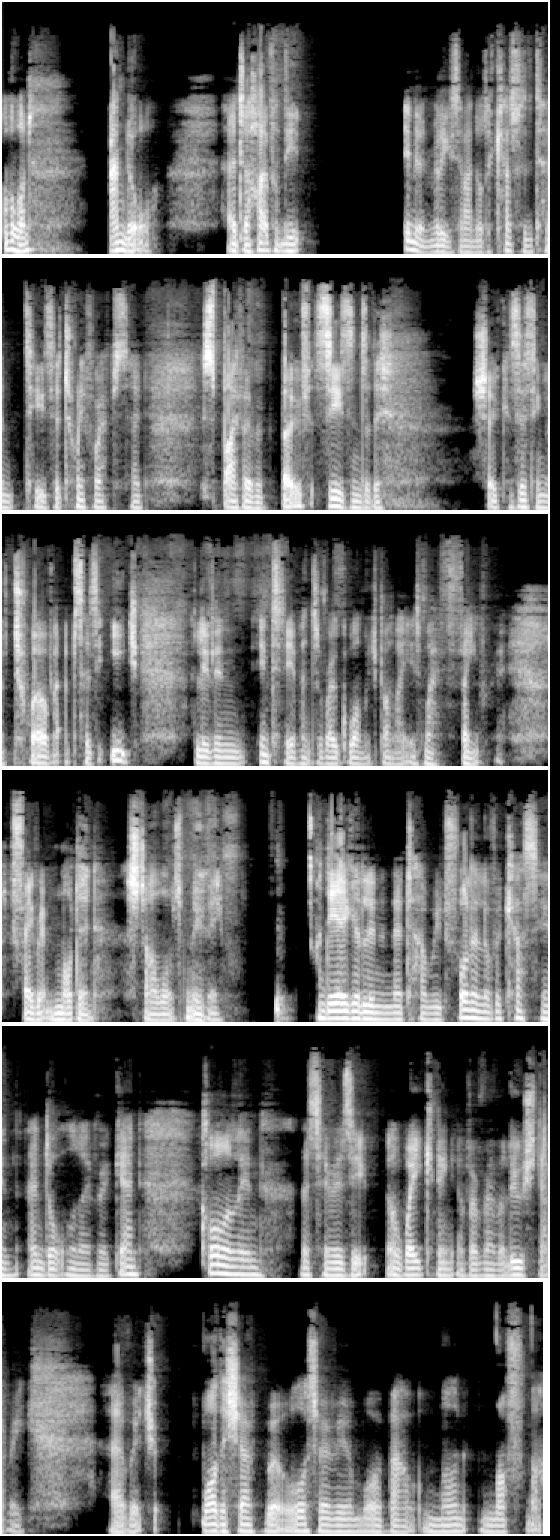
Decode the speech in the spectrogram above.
other one Andor. Uh, to hype up the imminent release of Andor, the cast was intended to tease a 24 episode spy over both seasons of the show, consisting of 12 episodes each, leading into the events of Rogue One, which, by the way, is my favorite favorite modern Star Wars movie. Diego Luna noted how we'd fall in love with Cassian Andor all over again, calling the series the awakening of a revolutionary, uh, which, while the show will also reveal more about Mon Mothma.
